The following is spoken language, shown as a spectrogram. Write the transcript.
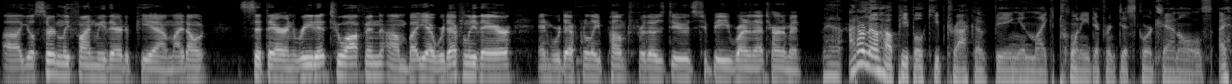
Uh, you'll certainly find me there to PM. I don't sit there and read it too often. Um, but yeah, we're definitely there, and we're definitely pumped for those dudes to be running that tournament. Man, I don't know how people keep track of being in like 20 different Discord channels. I,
